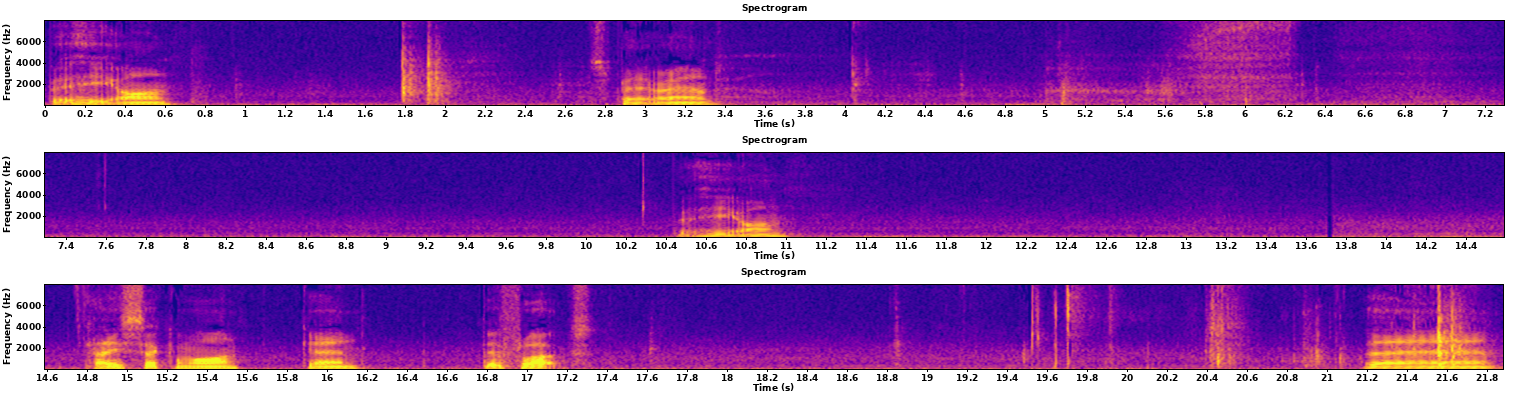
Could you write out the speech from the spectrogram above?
bit of heat on, spin it around. Bit heat on. Okay, second one, again, bit of flux. Then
